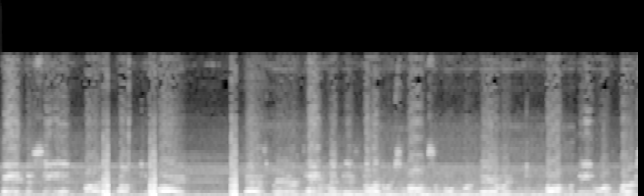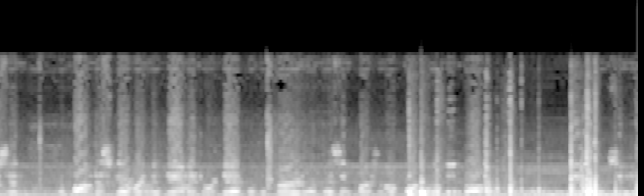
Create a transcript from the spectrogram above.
fantasy and fun come to life. Fazbear Entertainment is not responsible for damage to property or person. Upon discovering that damage or death has occurred, a missing person report will be filed. Please proceed.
